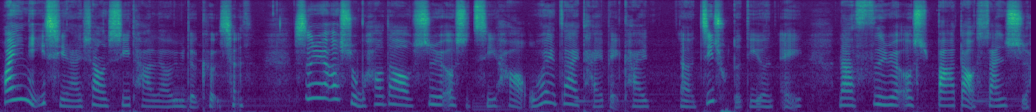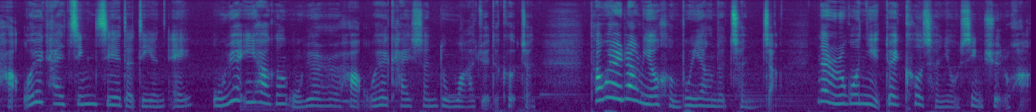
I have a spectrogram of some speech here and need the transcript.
欢迎你一起来上西塔疗愈的课程。四月二十五号到四月二十七号，我会在台北开。呃，基础的 DNA。那四月二十八到三十号，我会开进阶的 DNA。五月一号跟五月二号，我会开深度挖掘的课程，它会让你有很不一样的成长。那如果你对课程有兴趣的话，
